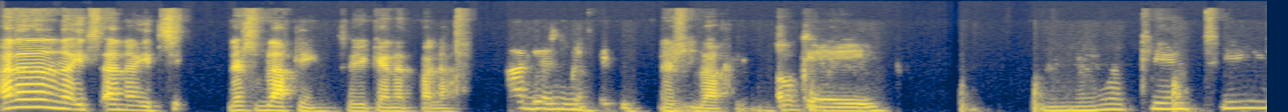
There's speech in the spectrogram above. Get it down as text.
Ah, no, no, no. It's, ano, it's, there's blocking. So you cannot pala. Ah, there's There's blocking. Okay. Kitty.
